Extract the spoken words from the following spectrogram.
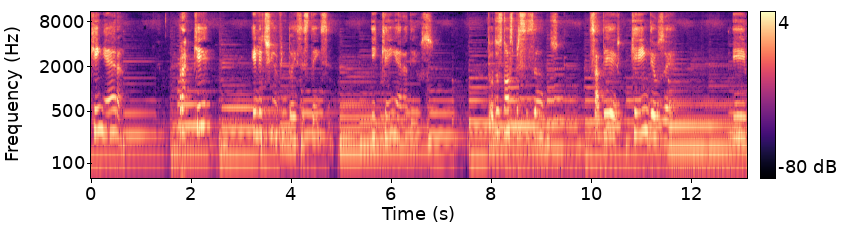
quem era, para que ele tinha vindo à existência e quem era Deus. Todos nós precisamos saber quem Deus é e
